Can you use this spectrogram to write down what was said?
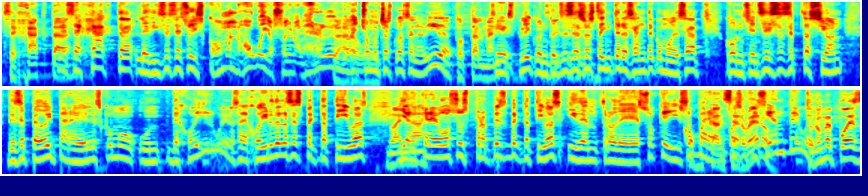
Se jacta. que se jacta, le dices eso y es como no, güey, yo soy una verga, yo Claro, he hecho muchas cosas en la vida. Totalmente. Sí, explico. Entonces Sí, sí, eso sí. está interesante como esa conciencia y esa aceptación de ese pedo y para él es como un dejó ir, güey, o sea, dejó ir de las expectativas No y él nada. creó sus propias expectativas y dentro de eso que hizo como para él güey. Tú no me puedes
